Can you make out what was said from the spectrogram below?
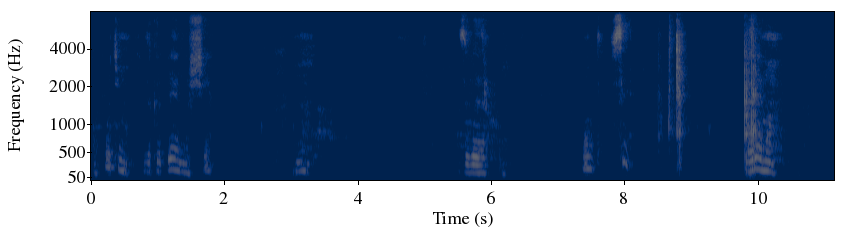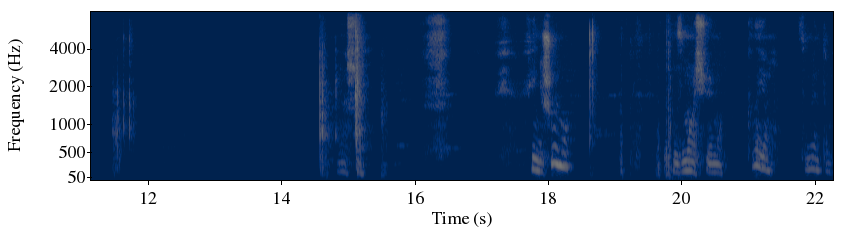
а потім закріпляємо ще на зверху. От, все. Беремо наше фінішуємо, змащуємо клеєм, цементом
